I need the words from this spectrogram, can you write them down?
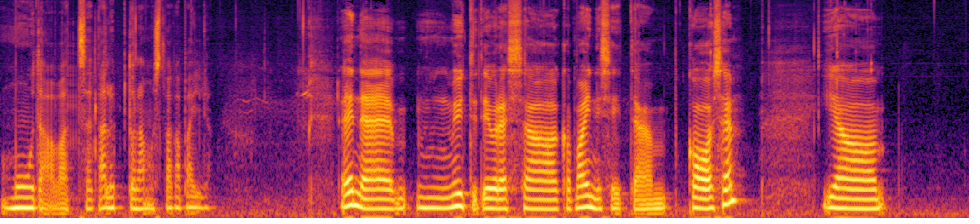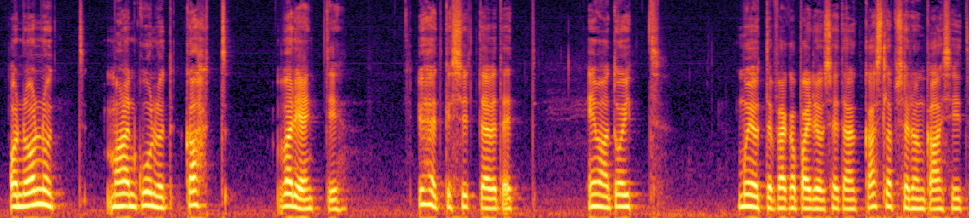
muudavad seda lõpptulemust väga palju. enne müütide juures sa ka mainisid ähm, gaase ja on olnud, ma olen kuulnud kaht varianti ühed, kes ütlevad, et ema toit mõjutab väga palju seda, kas lapsel on gaasid,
